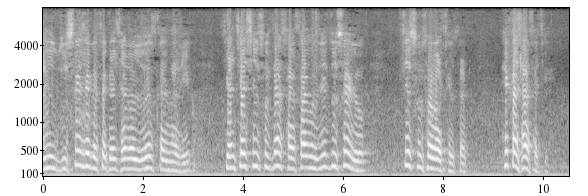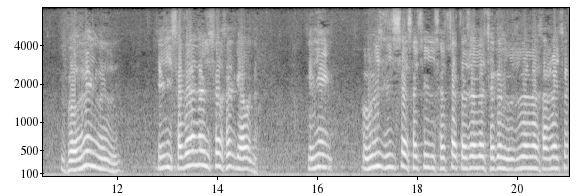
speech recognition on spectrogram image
आणि दुसरे जे घटक आहेत त्याला विरोध करणारे त्यांच्याशी सुद्धा सरकारमध्ये दुसरे लोक ते सुसंवाद ठेवतात हे कशासाठी? गव्हर्मेंट म्हणून त्यांनी सगळ्यांना विश्वासात घ्यावं ना. त्यांनी ओबीसीच्यासाठी चर्चा करायला छगन उजव्यांना सांगायचं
